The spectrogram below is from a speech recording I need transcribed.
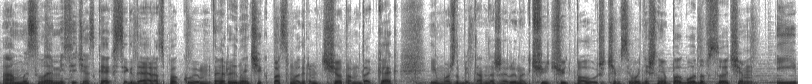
А мы с вами сейчас, как всегда, распакуем рыночек, посмотрим, что там да как, и может быть там даже рынок чуть-чуть получше, чем сегодняшняя погода в Сочи. И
